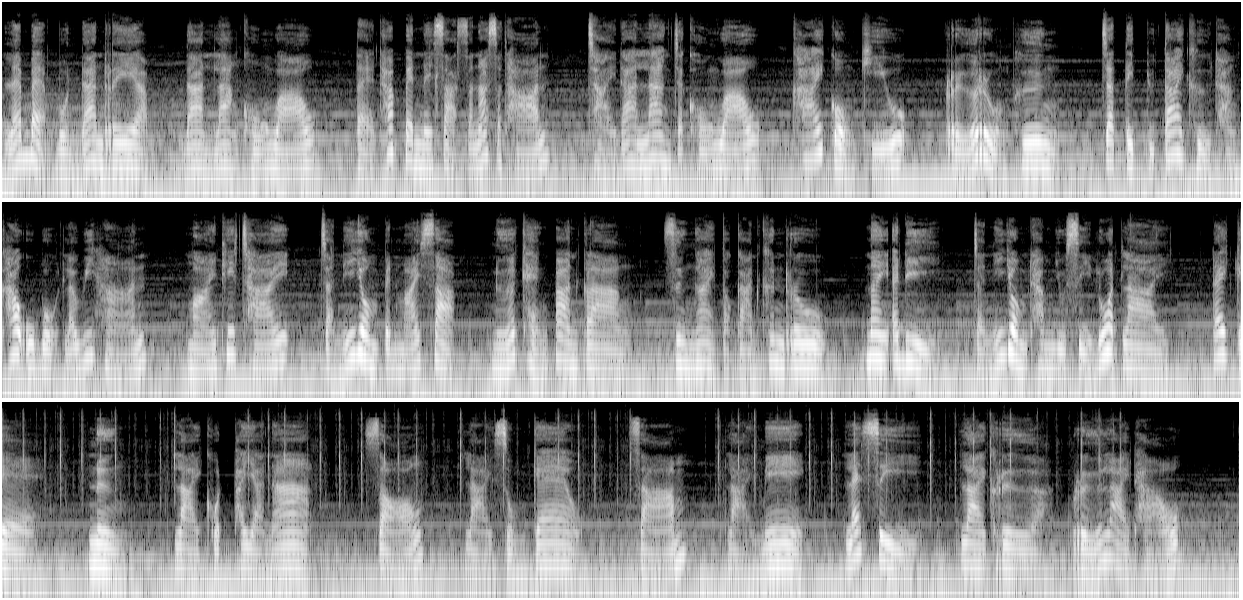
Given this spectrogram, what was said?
และแบบบนด้านเรียบ ด้านล่างโค้งเว้า แต่ถ้าเป็นในศาสนสถาน ชายด้านล่างจะโค้งเว้า คล้ายโก่งคิ้ว หรือหลวงพึ่ง จะติดอยู่ใต้ขื่อทางเข้าอุโบสถและวิหาร ไม้ที่ใช้ จะนิยมเป็นไม้สักเนื้อแข็งปานกลาง ซึ่งง่ายต่อการขึ้นรูป ในอดีตจะนิยมทำอยู่สี่ลวดลาย ได้แก่ 1. ลายขดพญานาค 2. ลายสมแก้ว 3. ลายเมฆ และ 4. ลายเครือ หรือลายเถา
